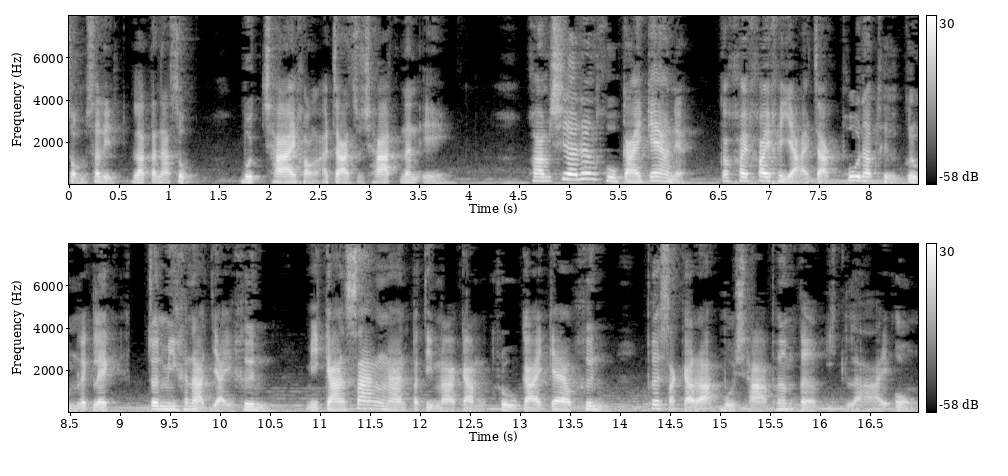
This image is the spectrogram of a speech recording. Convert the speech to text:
สมสลิดรัตนสุข บุตรชายของอาจารย์สุชาตินั่นเอง ความเชื่อเรื่องครูกายแก้วเนี่ยก็ค่อยๆ ขยายจากผู้นับถือกลุ่มเล็กๆ จนมีขนาดใหญ่ขึ้น มีการสร้างงานประติมากรรมครูกายแก้วขึ้น เพื่อสักการะบูชาเพิ่มเติมอีกหลายองค์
